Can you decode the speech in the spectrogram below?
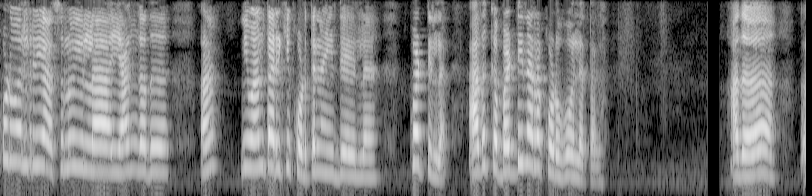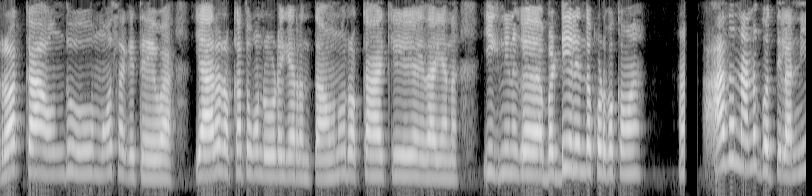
ಕೊಡುವಲ್ರಿ, ಅಸಲು ಇಲ್ಲ. ಹೆಂಗದು? ಆ? ನೀವು ಒಂದು ತಾರೀಕಿಗೆ ಕೊಡ್ತೇನೆ ಇದ್ದೇ ಇಲ್ಲ. ಕೊಟ್ಟಿಲ್ಲ. ಅದಕ್ಕೆ ಬಡ್ಡಿನಾರ ಕೊಡು ಹೋಲೆ ತಗ. ಅದ ರೊಕ್ಕ ಅವಂದು ಮೋಸ ಆಗೈತೆ ಇವ ಯಾರೋ ರೊಕ್ಕ ತಗೊಂಡು ಓಡೋಗ್ಯಾರಂತ, ಅವನು ರೊಕ್ಕ ಹಾಕಿ ಇದಾಗ್ಯಾನ. ಈಗ ನಿನಗೆ ಬಡ್ಡಿ ಎಲ್ಲಿಂದ ಕೊಡ್ಬೇಕವ? ಅದು ನನಗೆ ಗೊತ್ತಿಲ್ಲ. ನೀ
